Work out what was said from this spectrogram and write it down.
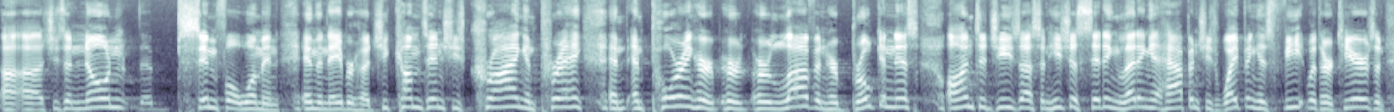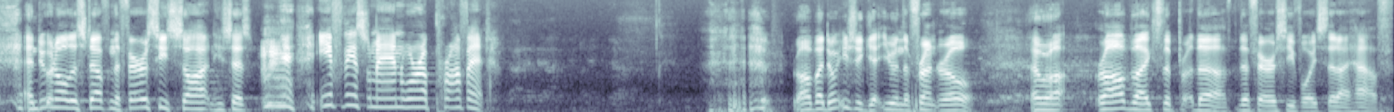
uh, uh, she's a known uh, sinful woman in the neighborhood. She comes in, she's crying and praying and, and pouring her, her, her love and her brokenness onto Jesus. And he's just sitting, letting it happen. She's wiping his feet with her tears and, and doing all this stuff. And the Pharisee saw it and he says, If this man were a prophet, Rob, I don't usually get you in the front row. Uh, Rob likes the, the, the Pharisee voice that I have.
